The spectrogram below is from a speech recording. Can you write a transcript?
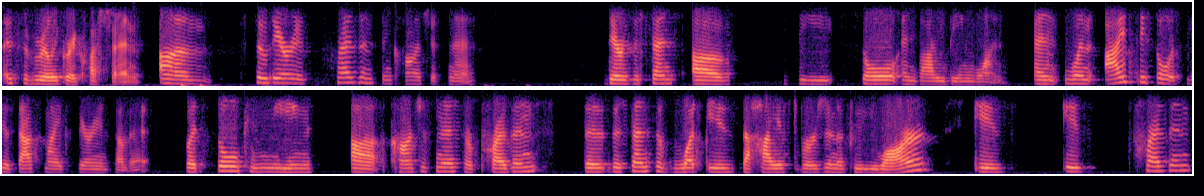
It's a really great question. Um, so there is presence and consciousness. There's a sense of the soul and body being one. And when I say soul, it's because that's my experience of it. But soul can mean uh, consciousness or presence the the sense of what is the highest version of who you are is is present.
